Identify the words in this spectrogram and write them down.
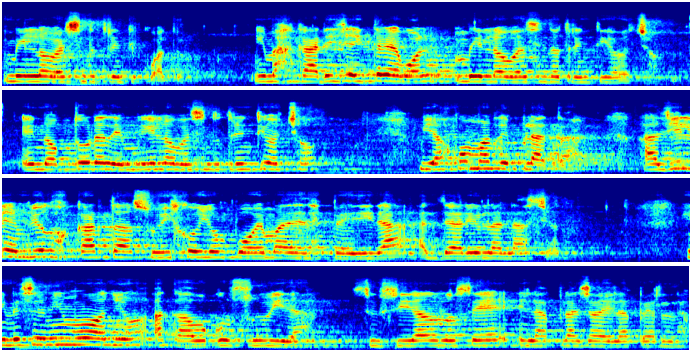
1934 y Mascarilla y Trébol, 1938. En octubre de 1938 viajó a Mar de Plata. Allí le envió dos cartas a su hijo y un poema de despedida al diario La Nación. En ese mismo año acabó con su vida, suicidándose en la playa de la Perla.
